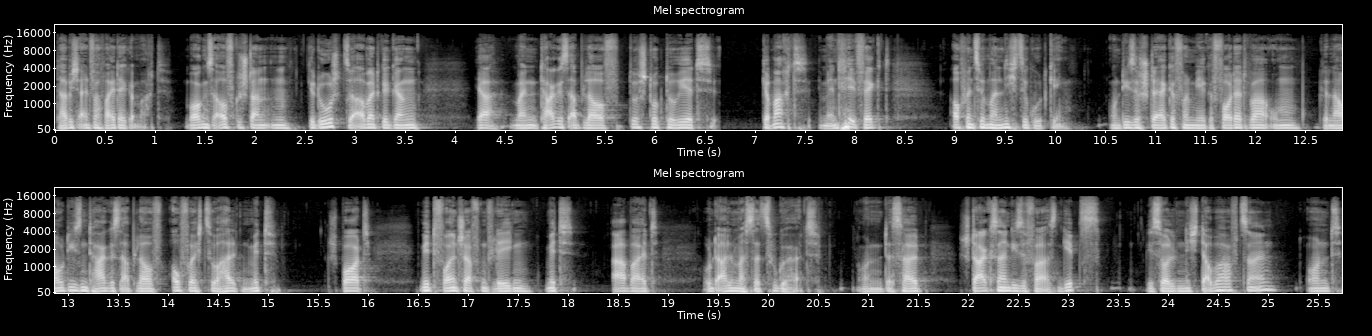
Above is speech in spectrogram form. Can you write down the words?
da habe ich einfach weitergemacht. Morgens aufgestanden, geduscht, zur Arbeit gegangen, ja, meinen Tagesablauf durchstrukturiert gemacht im Endeffekt, auch wenn es mir mal nicht so gut ging. Und diese Stärke von mir gefordert war, um genau diesen Tagesablauf aufrechtzuerhalten mit Sport, mit Freundschaften pflegen, mit Arbeit und allem, was dazugehört. Und deshalb stark sein, diese Phasen gibt's. Die sollten nicht dauerhaft sein. Und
